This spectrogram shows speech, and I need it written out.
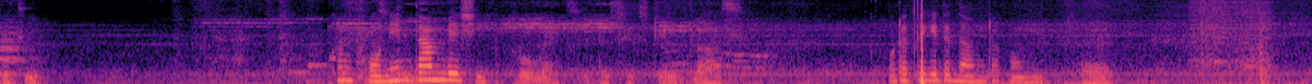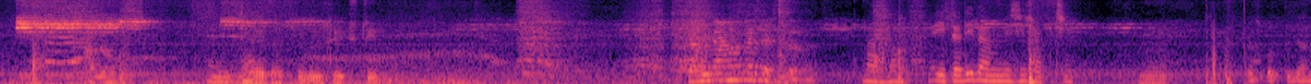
প্রচুর। এখন ফোনের দাম বেশি। প্রো ম্যাক্স এটা সিক্সটিন প্লাস ওটার থেকে এটার দামটা কম। হ্যাঁ। এইটা। এটা শুধু সিক্সটিন বাবা এটারই দাম বেশি সবচেয়ে। হুম। করতে যান।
